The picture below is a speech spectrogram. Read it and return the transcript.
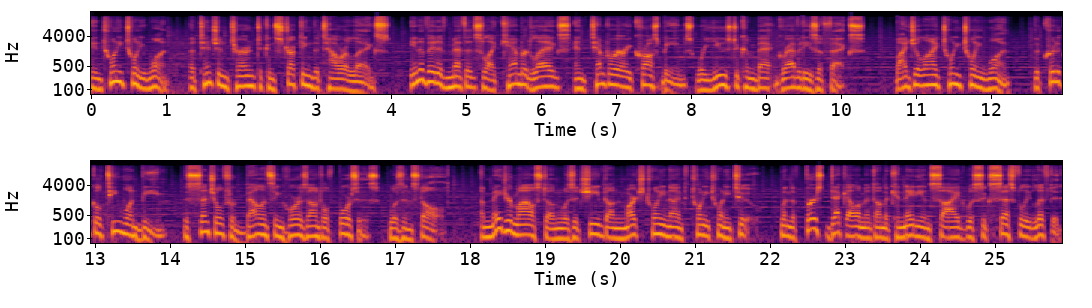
In 2021, attention turned to constructing the tower legs. Innovative methods like cambered legs and temporary crossbeams were used to combat gravity's effects. By July 2021, the critical T1 beam, essential for balancing horizontal forces, was installed. A major milestone was achieved on March 29, 2022, when the first deck element on the Canadian side was successfully lifted,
